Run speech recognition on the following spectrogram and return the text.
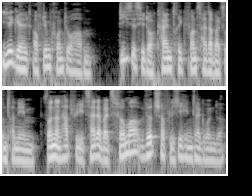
Ihr Geld auf dem Konto haben. Dies ist jedoch kein Trick von Zeitarbeitsunternehmen, sondern hat für die Zeitarbeitsfirma wirtschaftliche Hintergründe.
